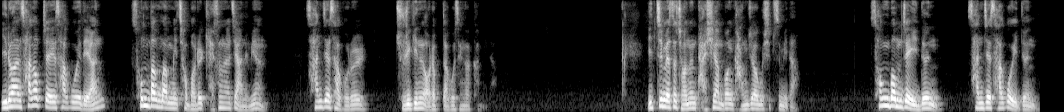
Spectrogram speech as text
이러한 산업재해 사고에 대한 손방망 및 처벌을 개선하지 않으면 산재 사고를 줄이기는 어렵다고 생각합니다. 이쯤에서 저는 다시 한번 강조하고 싶습니다. 성범죄이든 산재 사고이든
